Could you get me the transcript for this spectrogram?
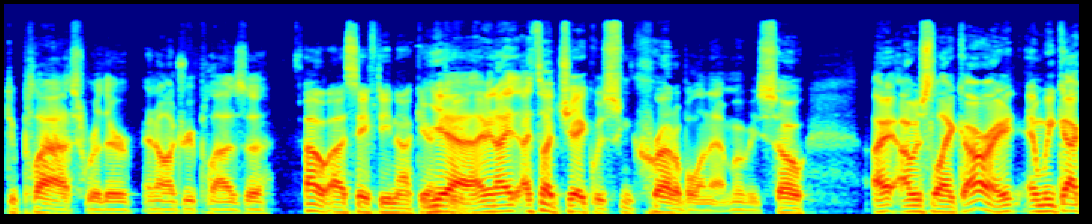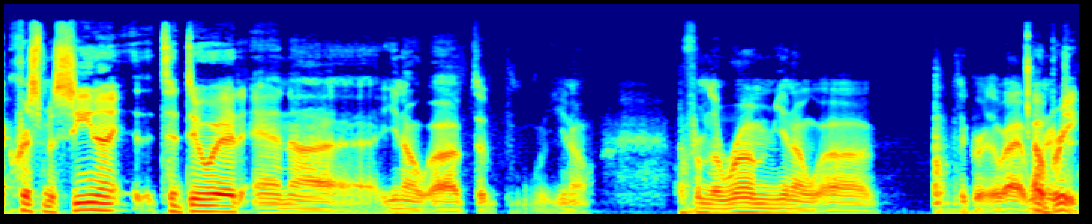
Duplass, where they're in Aubrey Plaza. Oh, uh, safety not guaranteed. Yeah, I mean, I, I thought Jake was incredible in that movie. So I, I was like, all right, and we got Chris Messina to do it, and uh, you know, uh, the, you know, from the room, you know, uh, the gr- uh, Oh, Brie.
